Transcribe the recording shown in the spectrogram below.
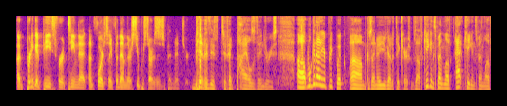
a pretty good piece for a team that, unfortunately for them, their superstars has just been injured. Yeah, they've, they've had piles of injuries. Uh, we'll get out of here pretty quick because I know you've got to take care of some stuff. Keegan Spenlove at Keegan Spenlove.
